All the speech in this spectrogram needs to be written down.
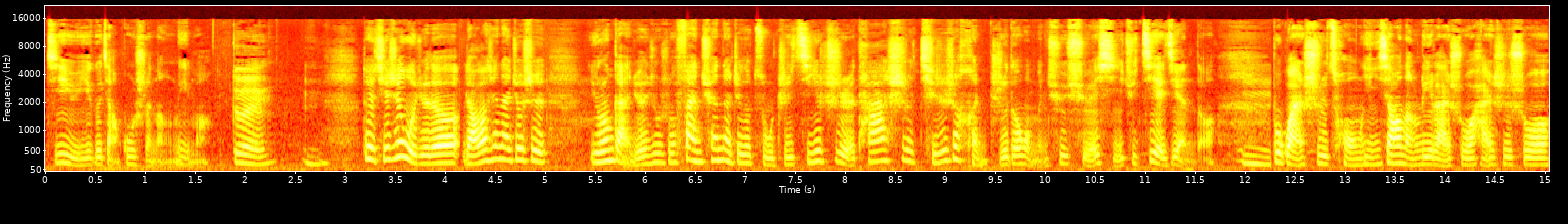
基于一个讲故事的能力嘛。对，嗯，对。其实我觉得聊到现在就是。有种感觉，就是说饭圈的这个组织机制，它是其实是很值得我们去学习、去借鉴的。嗯，不管是从营销能力来说，还是说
